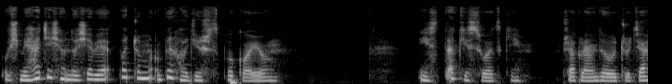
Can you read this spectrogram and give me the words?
Uśmiechacie się do siebie, po czym wychodzisz z pokoju. Jest taki słodki. Przeklęte uczucia.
